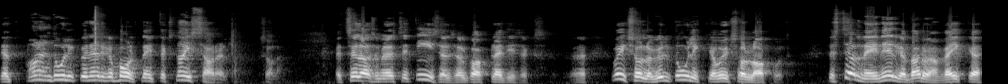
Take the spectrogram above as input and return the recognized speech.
nii et ma olen tuulikuenergia poolt näiteks Naissaarel, eks ole. et selle asemel, et see diisel seal kogu aeg plädiseks võiks olla küll tuulik ja võiks olla akud, sest sealne energiatarve on väike,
